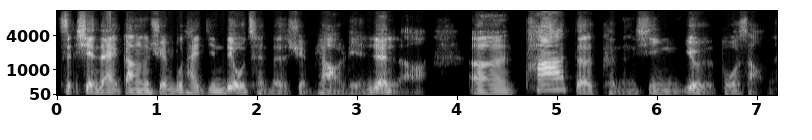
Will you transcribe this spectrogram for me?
这现在刚刚宣布他已经六成的选票连任了啊，呃，他的可能性又有多少呢？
